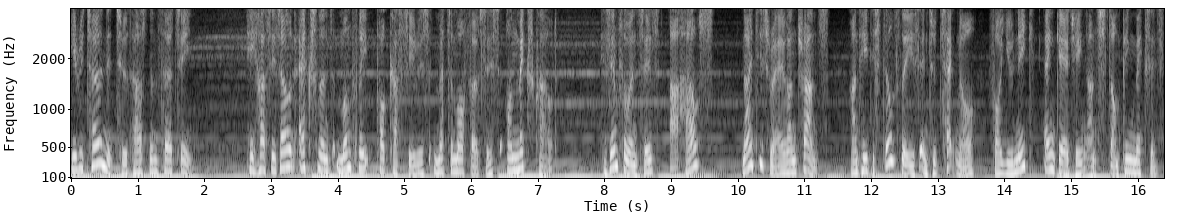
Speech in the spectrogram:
he returned in 2013. He has his own excellent monthly podcast series Metamorphosis on Mixcloud. His influences are house, 90s rave, and trance, and he distills these into techno for unique, engaging, and stomping mixes.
